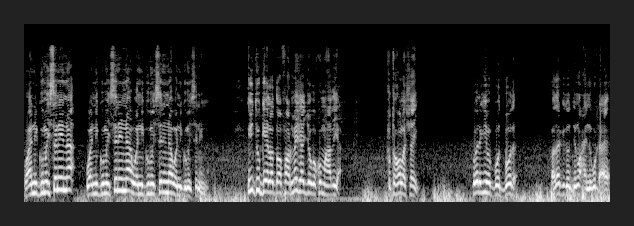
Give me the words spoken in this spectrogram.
waa ni gumaysanaynaa waa ni gumaysanaynaa waa ni gumaysanaynaa waa ni gumaysanaynaa intuu geela doofaar meeshaa jooga ku mahadiya futahola shay weligiima boodbooda waad arki doontiin waxay nagu dhacee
